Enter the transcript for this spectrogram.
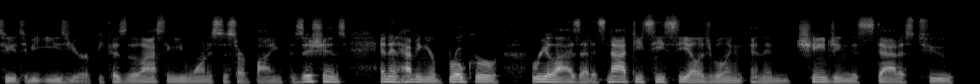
to to be easier because the last thing you want is to start buying positions and then having your broker realize that it's not DTC eligible and, and then changing the status to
